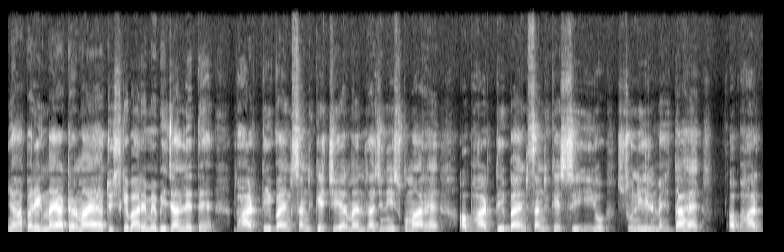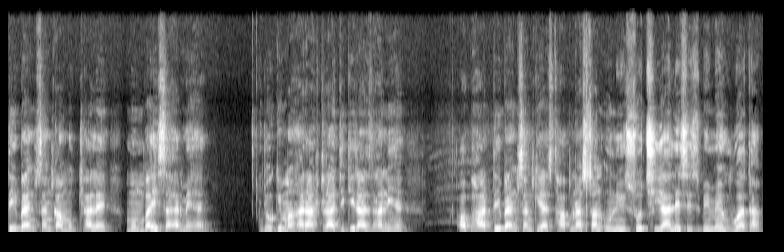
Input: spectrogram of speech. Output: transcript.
यहाँ पर एक नया टर्म आया है तो इसके बारे में भी जान लेते हैं। भारतीय बैंक संघ के चेयरमैन रजनीश कुमार हैं और भारतीय बैंक संघ के सीईओ सुनील मेहता है और भारतीय बैंक संघ का मुख्यालय मुंबई शहर में है, जो कि महाराष्ट्र राज्य की राजधानी है। और भारतीय बैंक संघ की स्थापना सन 1946 ईस्वी में हुआ था।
